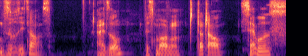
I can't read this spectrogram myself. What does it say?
so sieht's aus. Also, bis morgen. Ciao, ciao. Servus.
